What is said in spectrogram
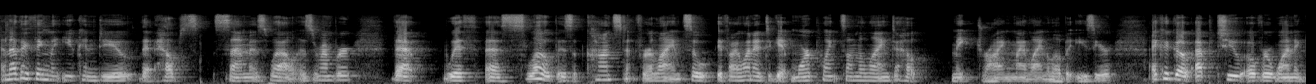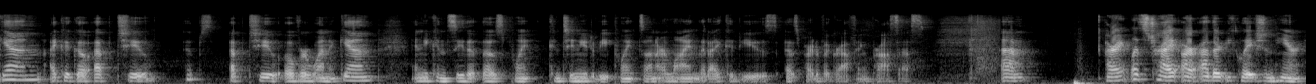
Another thing that you can do that helps some as well is remember that with a slope is a constant for a line. So if I wanted to get more points on the line to help make drawing my line a little bit easier, I could go up 2 over 1 again. I could go up 2, oops, up 2 over 1 again. And you can see that those point continue to be points on our line that I could use as part of a graphing process. Um, all right, let's try our other equation here.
